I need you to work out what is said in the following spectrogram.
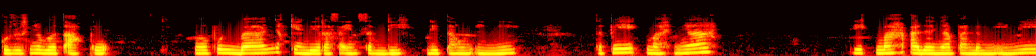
Khususnya buat aku. Walaupun banyak yang dirasain sedih di tahun ini, tapi hikmahnya, hikmah adanya pandemi ini,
